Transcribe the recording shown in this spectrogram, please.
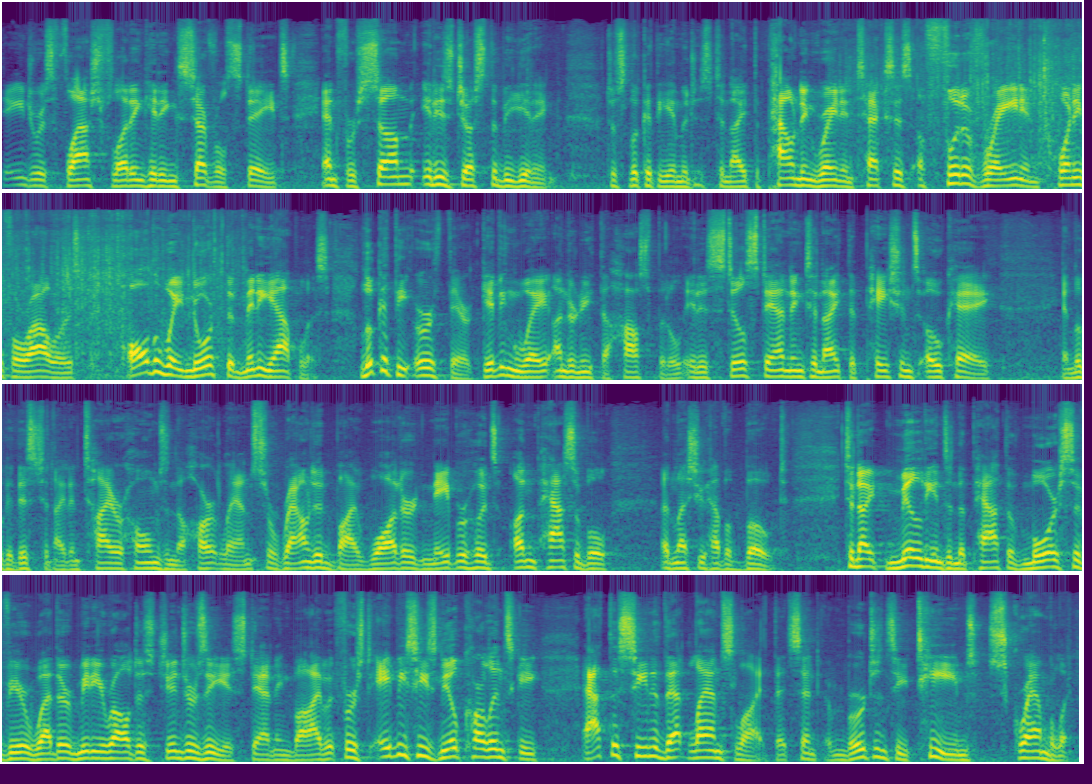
Dangerous flash flooding hitting several states, and for some, it is just the beginning. Just look at the images tonight. The pounding rain in Texas, a foot of rain in 24 hours, all the way north to Minneapolis. Look at the earth there, giving way underneath the hospital. It is still standing tonight. The patient's okay. And look at this tonight entire homes in the heartland surrounded by water, neighborhoods unpassable unless you have a boat. Tonight, millions in the path of more severe weather. Meteorologist Ginger Zee is standing by. But first, ABC's Neil Karlinsky at the scene of that landslide that sent emergency teams scrambling.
